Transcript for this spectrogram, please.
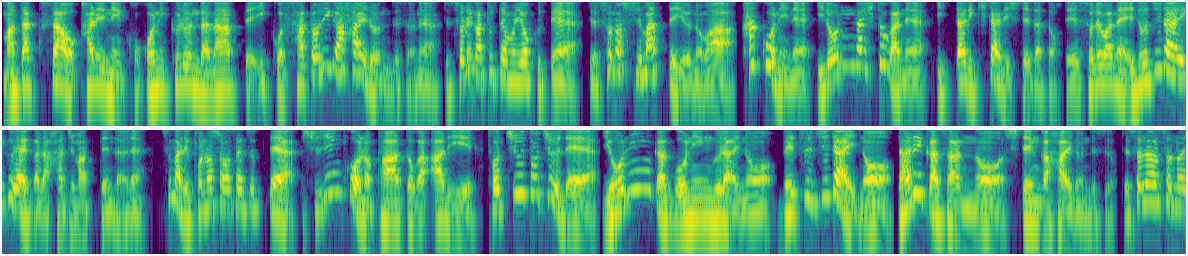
また草を刈りにここに来るんだなって、一個悟りが入るんですよね。で、それがとても良くて、で、その島っていうのは、過去にね、いろんな人がね、行ったり来たりしてたと。で、それはね、江戸時代ぐらいから始まってんだよね。つまりでこの小説って、主人公のパートがあり、途中途中で4人か5人ぐらいの別時代の誰かさんの視点が入るんですよ。で、それはその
